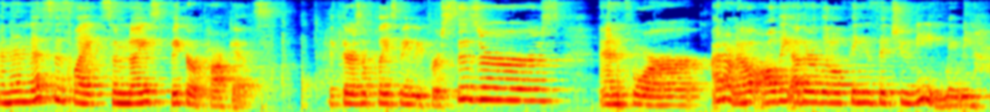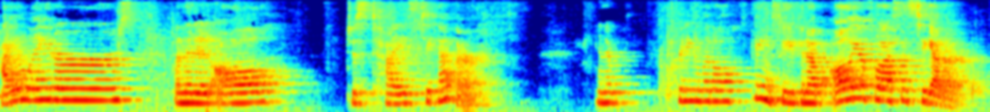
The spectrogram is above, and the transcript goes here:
and then this is like some nice bigger pockets. Like there's a place maybe for scissors and for, I don't know, all the other little things that you need. Maybe highlighters. And then it all just ties together in a pretty little thing. So you can have all your flosses together.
